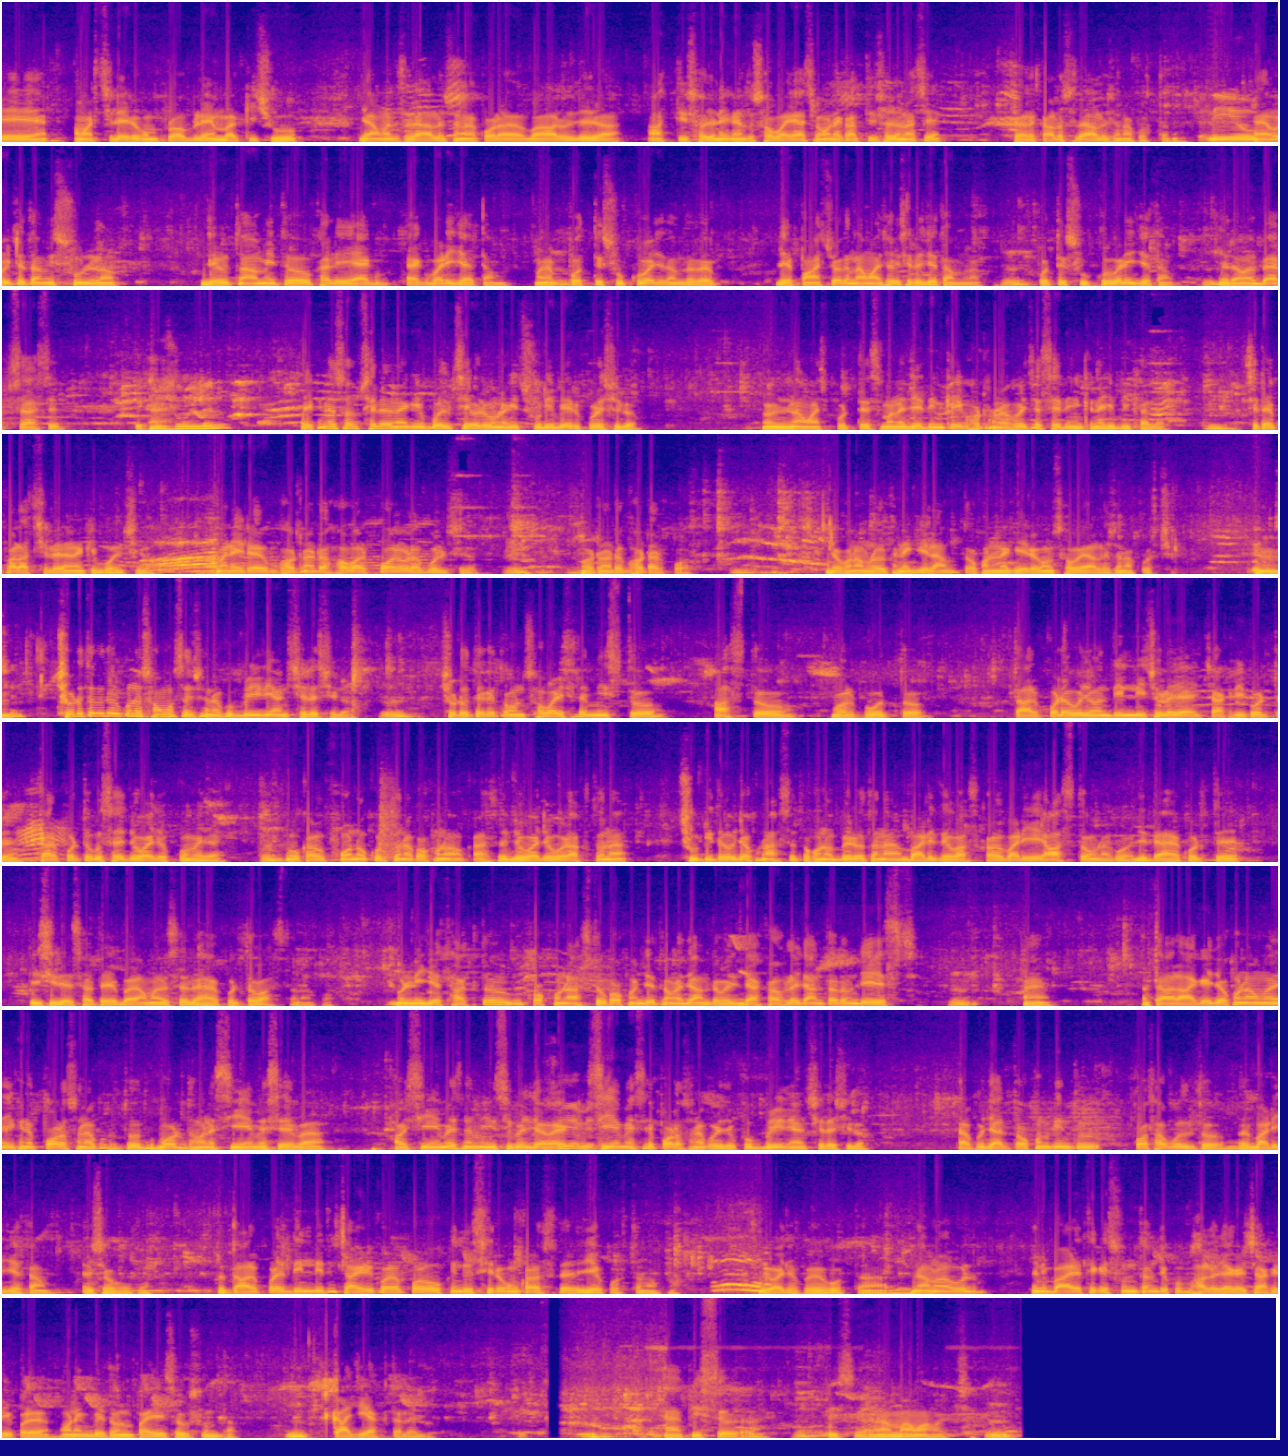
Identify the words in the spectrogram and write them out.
আমার ছেলে এরকম প্রবলেম বা কিছু যে আমাদের সাথে আলোচনা করা বা আরও যারা আত্মীয় স্বজন এখানে তো সবাই আছে অনেক আত্মীয় স্বজন আছে তাহলে কারোর সাথে আলোচনা করতো না। হ্যাঁ ওইটা তো আমি শুনলাম। যেহেতু আমি তো খালি এক একবারই যেতাম মানে প্রত্যেক শুক্রবার যেতাম তবে যে পাঁচ ওয়াক্ত নামাজ হয় সেটা যেতাম না। প্রত্যেক শুক্রবারই যেতাম যেটা আমার ব্যবসা আছে। কি হ্যাঁ। শুনলেন? এখানে সব ছেলে নাকি বলছে ওরকম নাকি ছুরি বের করেছিল। নামাজ পড়তে এসে। মানে যেদিনকে এই ঘটনা হয়েছে সেদিনকে নাকি বিকালে। সেটাই পাড়ার ছেলেরা নাকি বলছিল। মানে এটা ঘটনাটা হওয়ার পর ওরা বলছিল। ঘটনাটা ঘটার পর। যখন আমরা ওখানে গেলাম তখন নাকি এরকম সবাই আলোচনা করছিল? ছোটো থেকে তো কোনো সমস্যা ছিল না খুব ব্রিলিয়ান্ট ছেলে ছিল। ছোটো থেকে তখন সবারই সাথে মিশতো আসতো গল্প করতো। তারপরে ও যখন দিল্লি চলে যায় চাকরি করতে তারপর তো ওর সাথে যোগাযোগ কমে যায়। ও কারও ফোনও করতো না কখনো কারোর সাথে যোগাযোগও রাখতো না। ছুটিতেও যখন আসতো তখনও বেরোতো না বাড়িতেও আস কারও বাড়ি আসতেও না যে দেখা করতে পিসিদের সাথে বা আমাদের সাথে দেখা করতেও আসতো না। ও নিজে থাকতো কখন আসতো কখন যেত আমরা জানতাম দেখা হলে জানতাম যে এসছে। হ্যাঁ। তার আগে যখন আমরা এখানে পড়াশোনা করতো বর্ধমানে সিএমএসে বা হয় সিএমএস না মিউনিসিপ্যাল জায়গায় সিএমএসে পড়াশোনা করেছে খুব ব্রিলিয়ান্ট ছেলে ছিল। তারপর যা তখন কিন্তু কথা বলতো বাড়ি যেতাম এসব হতো। তো তারপরে দিল্লিতে চাকরি করার পর ও কিন্তু সেরকম কারোর সাথে ইয়ে করতো না যোগাযোগ করে করতে না আমরা ওর মানে বাইরে থেকে শুনতাম যে খুব ভালো জায়গায় চাকরি করে অনেক বেতন পাই এসব শুনতাম। কাজে আলী। হ্যাঁ পিসে পিসে আমার মামা হচ্ছে।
